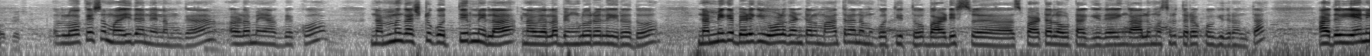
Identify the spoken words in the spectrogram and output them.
ಲೋಕೇಶ್. ಲೋಕೇಶ ಮೈದಾನೆ ನಮ್ಗೆ ಅಳಮೆ ಆಗಬೇಕು. ನಮಗಷ್ಟು ಗೊತ್ತಿರಲಿಲ್ಲ ನಾವೆಲ್ಲ ಬೆಂಗಳೂರಲ್ಲಿ ಇರೋದು. ನಮಗೆ ಬೆಳಿಗ್ಗೆ ಏಳು ಗಂಟೆಲಿ ಮಾತ್ರ ನಮ್ಗೆ ಗೊತ್ತಿತ್ತು ಬಾಡಿ ಸ್ಪಾಟಲ್ಲಿ ಔಟ್ ಆಗಿದೆ ಹಿಂಗೆ ಹಾಲು ಮೊಸರು ತರೋಕೆ ಹೋಗಿದ್ರು ಅಂತ. ಅದು ಏನು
